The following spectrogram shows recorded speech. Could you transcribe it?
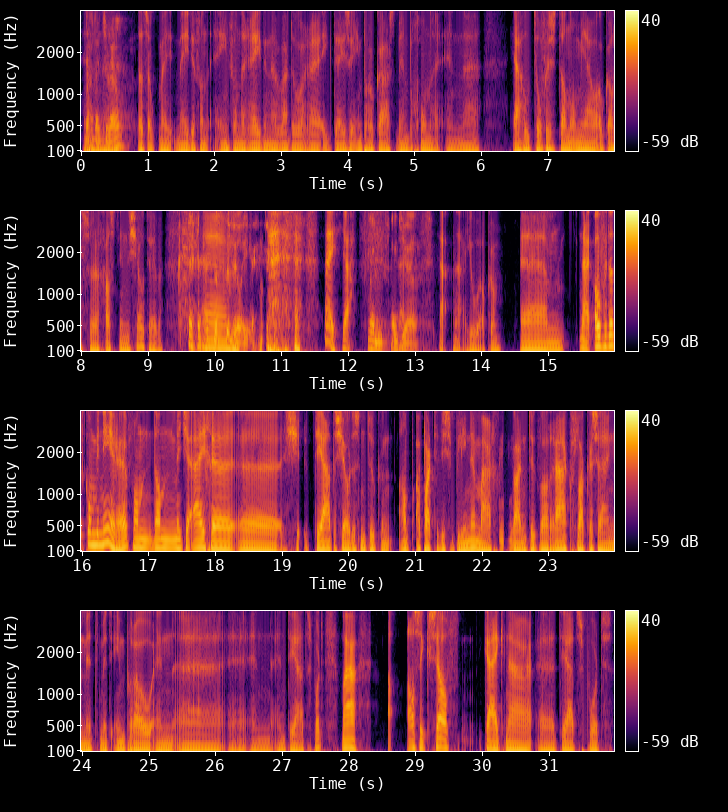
Nou, dankjewel. dat is ook me- mede van een van de redenen waardoor ik deze improcast ben begonnen. En ja, hoe tof is het dan om jou ook als eh, gast in de show te hebben? dat is te Ehm, veel eer. Nee, ja, Maar lief, dankjewel. ja nou, you're welcome. Ehm, nou, over dat combineren van dan met je eigen eh, sh- theatershow, dat is natuurlijk een ap- aparte discipline, maar Mhm. waar natuurlijk wel raakvlakken zijn met, met impro en, eh, en, en theatersport. Maar als ik zelf kijk naar theatersport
